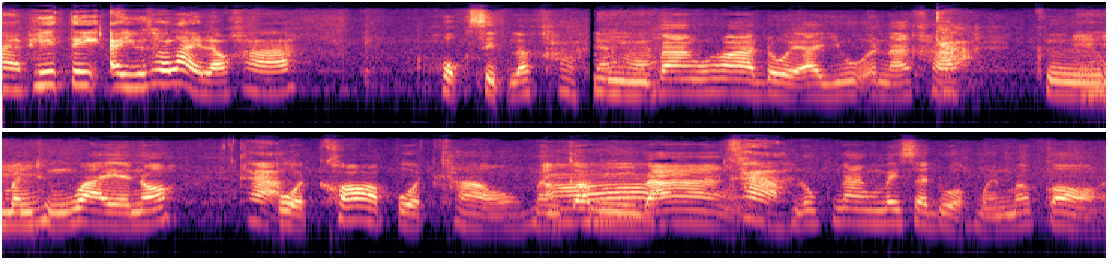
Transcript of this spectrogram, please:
าพี่ติ๊กอายุเท่าไหร่แล้วคะ 60 แล้วค่ะ นะคะมีบ้างเพราะว่าโดยอายุนะคะ ค่ะคือออฮึมันถึงวัยอะเนาะ ค่ะปวดข้อปวดเข่ามันก็อ๋อมีบ้าง ค่ะลุกนั่งไม่สะดวกเหมือนเมื่อก่อน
